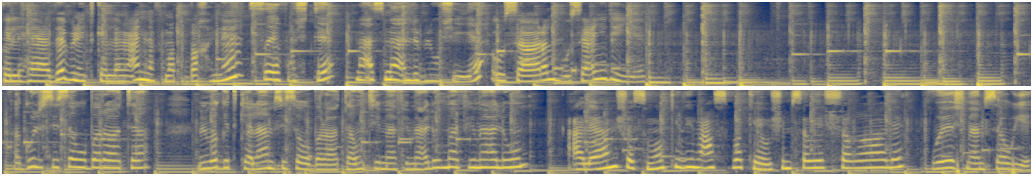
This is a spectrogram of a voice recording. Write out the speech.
كل هذا بنتكلم عنه في مطبخنا. صيف وشتاء مع أسماء البلوشية وسارة البوسعيدية. أقول سيسا وبراتا. من وقت كلام سيسا وبراتا وانتي ما في معلوم ما في معلوم. علام شو اسمه كذي معصبكة وش مسوية الشغالة ويش ما مسوية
